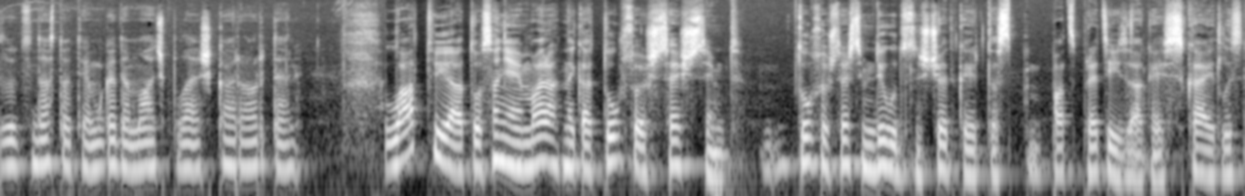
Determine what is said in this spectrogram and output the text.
līdz 28. gadam Latvijas kara ordeni? Latvijā to saņēma vairāk nekā 1600. 1620 šķiet, ka ir tas pats precīzākais skaitlis.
